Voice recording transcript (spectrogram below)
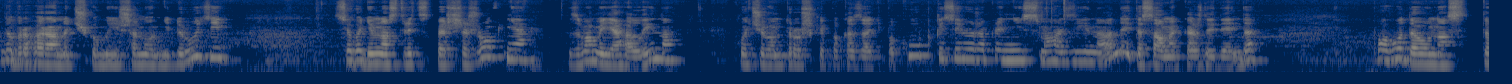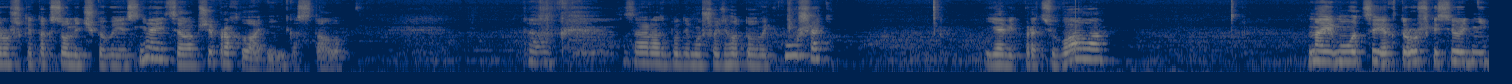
Доброго раночку, мої шановні друзі. Сьогодні у нас 31 жовтня. З вами я Галина. Хочу вам трошки показати покупки. Сережа приніс з магазину. Одне й те саме кожен день, да? Погода у нас трошки так сонечко виясняється, взагалі прохладненько стало. Так, зараз будемо щось готувати кушати. Я відпрацювала на емоціях трошки сьогодні.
